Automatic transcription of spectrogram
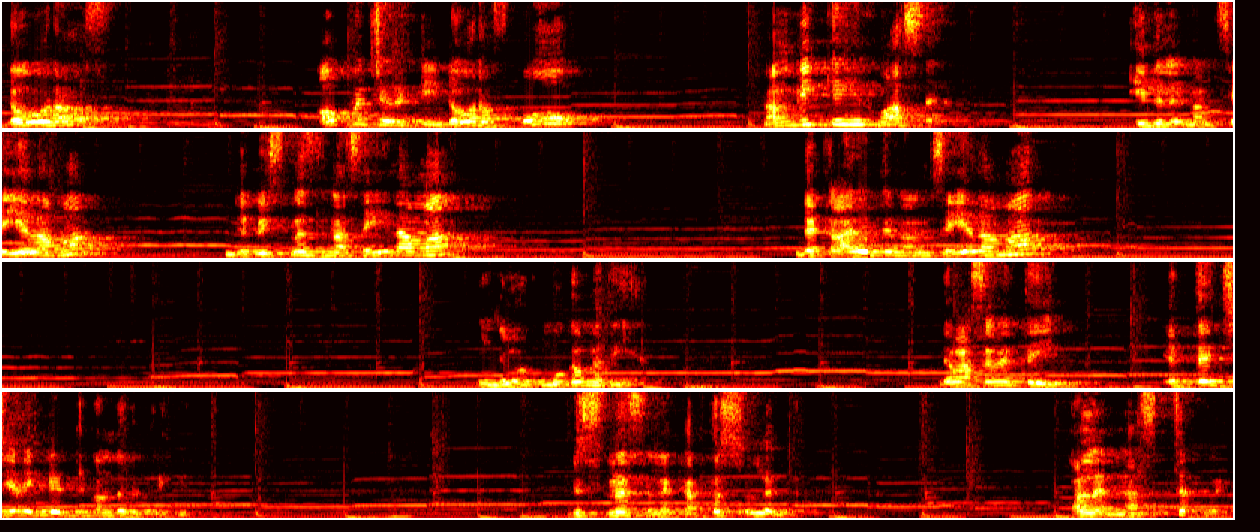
door of opportunity door of ஓ நம்பிக்கையின் வாசல். இதுல நான் செய்யலாமா? இந்த பிசினஸ் நான் செய்யலாமா? இந்த காரியத்தை நான் செய்யலாமா? நீங்கள் ஒரு முகமதிய இந்த வசனத்தை எத்தச்சியாய் கேட்டுக்கொண்டிருக்கீங்க பிசினஸ்ல கத்த சொல்லுங்க. பல நஷ்டங்கள்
